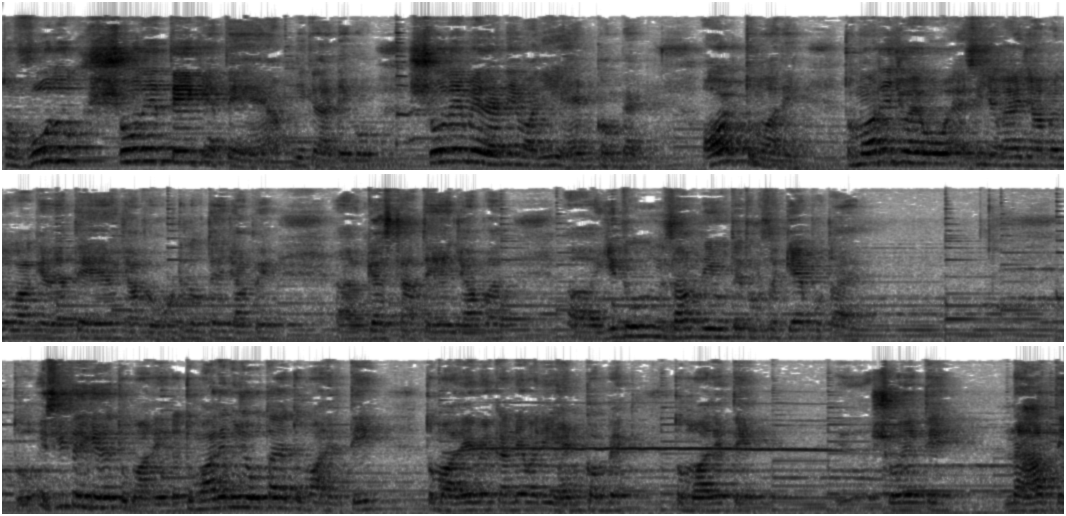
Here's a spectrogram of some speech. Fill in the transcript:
तो वो लोग शोरे ते कहते हैं अपनी कराटे को। शोरे में रहने वाली हैंड कॉम्पैक्ट और तुम्हारे तुम्हारे जो है वो ऐसी जगह है जहाँ पे लोग आके रहते हैं, जहाँ पे होटल होते हैं, जहाँ पे गेस्ट आते हैं, जहाँ पर ये तो निज़ाम नहीं होते, थोड़ा सा गैप होता है। तो इसी तरीके से तुम्हारे तो तुम्हारे में जो होता है, तुम्हारे ते, तुम्हारे में करने वाली हैंड कॉम्बैक्ट तुम्हारे ते शोरे ते, नहाते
